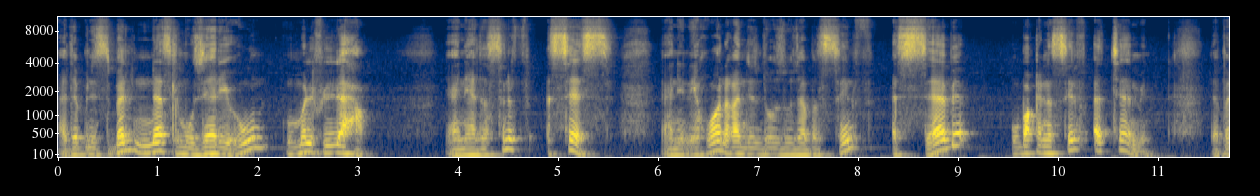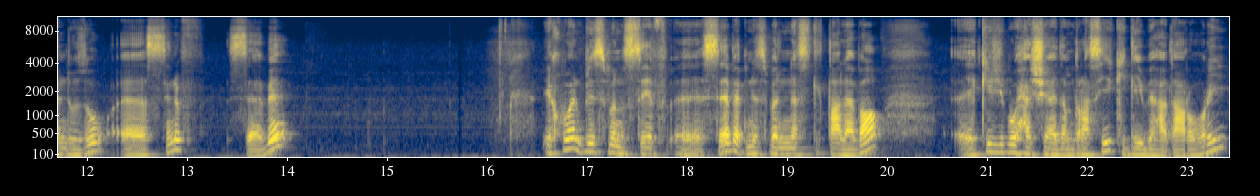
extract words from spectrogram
هذا بالنسبة للناس المزارعون هما الفلاحه يعني هذا الصنف السادس يعني الإخوان غادي ندوزو دابا الصنف السابع وباقي لنا الصنف الثامن. دابا ندوزو الصنف السابع. إخوان بالنسبة للصيف السابع بالنسبة للناس الطلبة كيجيبوا واحد الشهاده مدرسيه كيدلي بها ضروري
